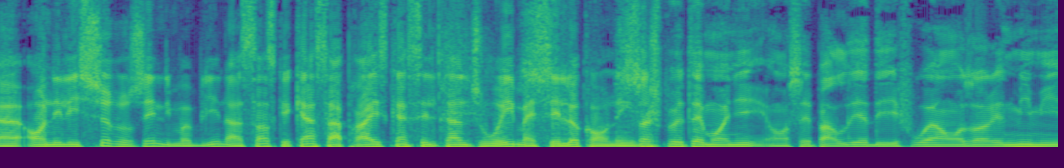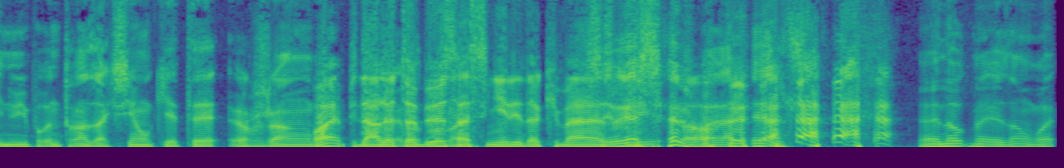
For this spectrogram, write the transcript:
euh, on est les chirurgiens de l'immobilier dans le sens que quand ça presse, quand c'est le temps de jouer, ben, c'est là qu'on est. Ça, là. je peux témoigner. On s'est parlé des fois à 11h30, minuit pour une transaction qui était urgente. Ouais, puis dans Euh, l'autobus, à signer les documents. C'est vrai, ça, je me Ah. rappelle. Une autre maison, ouais.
